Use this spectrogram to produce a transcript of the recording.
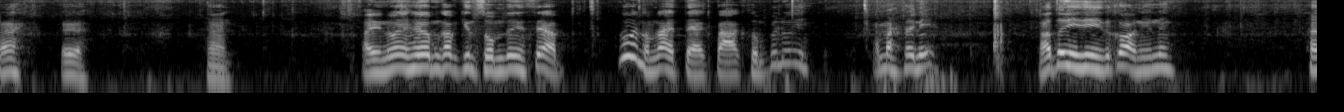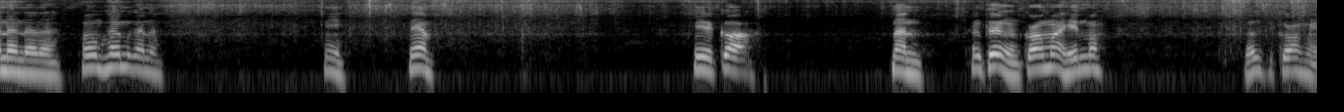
ฮะเออนั่นอันนี้หน้อยเฮิมครับกินสมตัวนี้แซ่บโอ้ยน้ำลายแตกปากสมไปลุยเอามาตัวนี้เอาตัวนี้สิตะก้อนนิดนึงนั่นนั่นนั่นเพิ่มเพิ่มกันนั่นนี่แนมนี่ก็นั่นเทิงๆกล้องมาเห็นบ่เบิ่งสิกล้องให้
